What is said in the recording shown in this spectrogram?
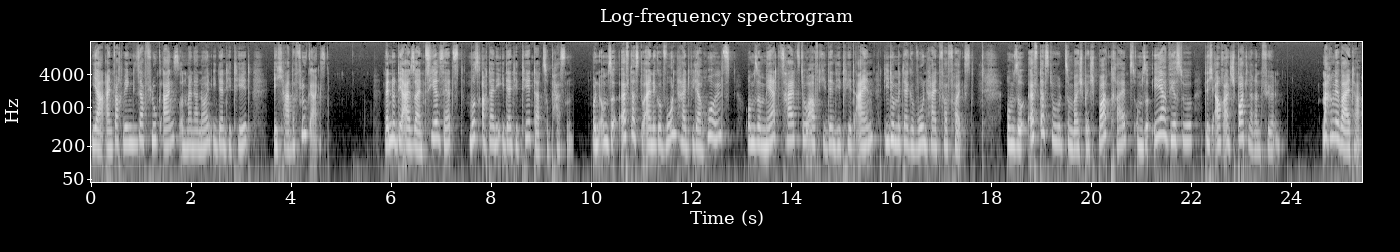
ja, einfach wegen dieser Flugangst und meiner neuen Identität, ich habe Flugangst. Wenn du dir also ein Ziel setzt, muss auch deine Identität dazu passen. Und umso öfters du eine Gewohnheit wiederholst, umso mehr zahlst du auf die Identität ein, die du mit der Gewohnheit verfolgst. Umso öfters du zum Beispiel Sport treibst, umso eher wirst du dich auch als Sportlerin fühlen. Machen wir weiter.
